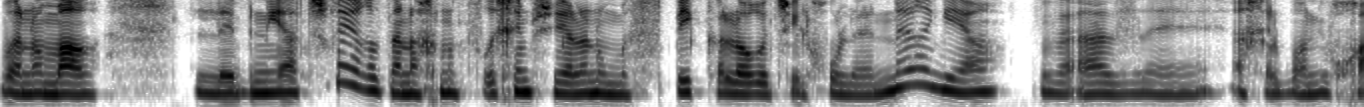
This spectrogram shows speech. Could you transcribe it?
ונאמר לבניית שריר אז אנחנו צריכים שיהיה לנו מספיק קלוריות שילכו לאנרגיה ואז uh, החלבון יוכל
